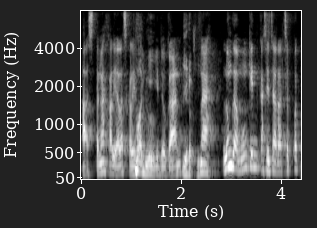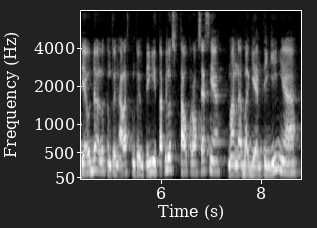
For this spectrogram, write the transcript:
setengah kali alas kali Waduh. tinggi gitu kan. Iya. Nah, lu nggak mungkin kasih cara cepet ya udah lu tentuin alas tentuin tinggi, tapi lu tahu prosesnya mana bagian tingginya,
